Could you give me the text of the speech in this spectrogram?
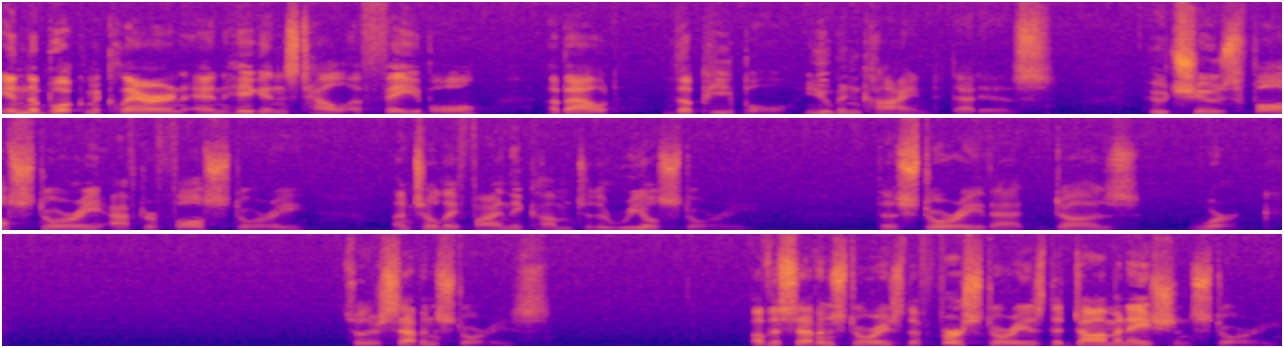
In the book, McLaren and Higgins tell a fable about the people, humankind, that is, who choose false story after false story until they finally come to the real story, the story that does work. So there's seven stories. Of the seven stories, the first story is the domination story.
